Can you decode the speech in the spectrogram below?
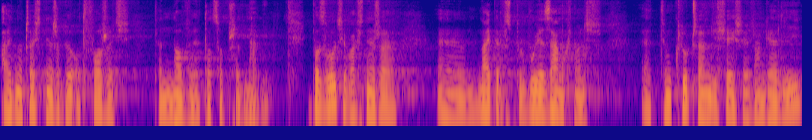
a jednocześnie, żeby otworzyć ten nowy, to co przed nami. I pozwólcie właśnie, że e, najpierw spróbuję zamknąć e, tym kluczem dzisiejszej Ewangelii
